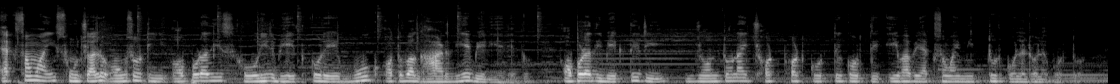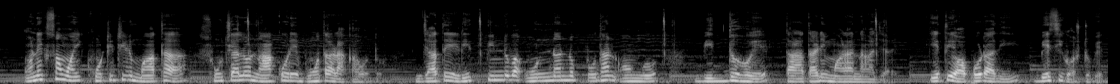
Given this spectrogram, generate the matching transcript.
একসময় সূচালো অংশটি অপরাধী শরীর ভেদ করে বুক অথবা ঘাড় দিয়ে বেরিয়ে যেত। অপরাধী ব্যক্তিটি যন্ত্রণায় ছটফট করতে করতে এভাবে একসময় মৃত্যুর কোলে ঢলে পড়তো। অনেক সময় খুঁটিটির মাথা সূচালো না করে ভোঁতা রাখা হতো, যাতে হৃৎপিণ্ড বা অন্যান্য প্রধান অঙ্গ বিদ্ধ হয়ে তাড়াতাড়ি মারা না যায়। এতে অপরাধী বেশি কষ্ট পেত।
